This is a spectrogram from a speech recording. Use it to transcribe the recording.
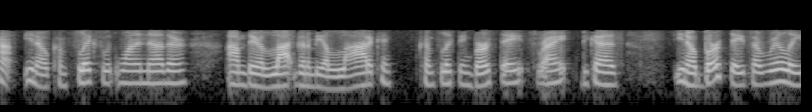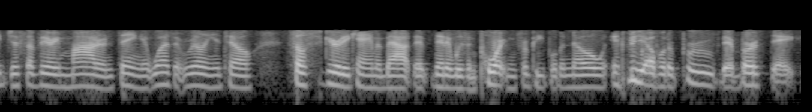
com- you know conflicts with one another. Um, there are a lot going to be a lot of con- conflicting birth dates, right? Because you know birth dates are really just a very modern thing. It wasn't really until Social Security came about that, that it was important for people to know and be able to prove their birth date.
